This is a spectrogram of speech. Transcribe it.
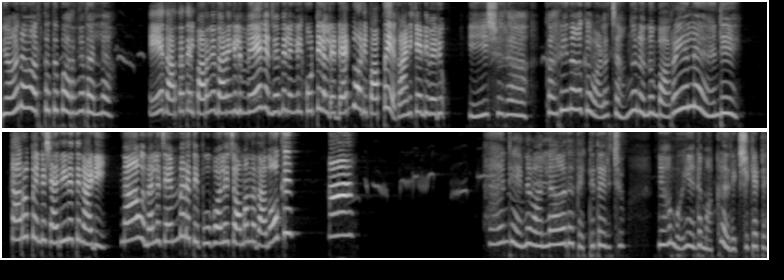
ഞാൻ ആ അർത്ഥത്തിൽ പറഞ്ഞതല്ല. ഏതർത്ഥത്തിൽ പറഞ്ഞതാണെങ്കിലും വേഗം ചെന്നില്ലെങ്കിൽ കുട്ടികളുടെ ഡെഡ് ബോഡി പപ്പയെ കാണിക്കേണ്ടി വരും. ഈശ്വര കരിനാക്ക് വളച്ച് അങ്ങനൊന്നും പറയല്ലേ ആന്റി? കറുപ്പെന്റെ ശരീരത്തിനടി നാവ് നല്ല ചെമ്പരത്തി പൂ പോലെ ചുമന്നതാ നോക്ക്. ആ. ആന്റി എന്നെ വല്ലാതെ തെറ്റിദ്ധരിച്ചു. ഞാൻ പോയി എന്റെ മക്കളെ രക്ഷിക്കട്ടെ.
